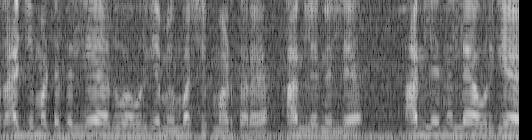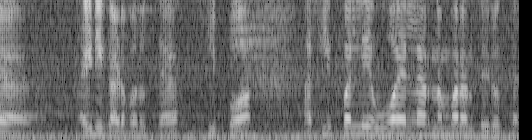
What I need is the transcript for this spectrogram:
ರಾಜ್ಯ ಮಟ್ಟದಲ್ಲಿ ಅದು ಅವರಿಗೆ ಮೆಂಬರ್ಶಿಪ್ ಮಾಡ್ತಾರೆ ಆನ್ಲೈನಲ್ಲೇ ಆನ್ಲೈನಲ್ಲೇ ಅವರಿಗೆ ಐ ಡಿ ಕಾರ್ಡ್ ಬರುತ್ತೆ, ಸ್ಲಿಪ್ಪು. ಆ ಸ್ಲಿಪ್ಪಲ್ಲಿ ಓ ಎಲ್ ಆರ್ ನಂಬರ್ ಅಂತ ಇರುತ್ತೆ.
